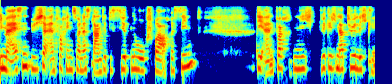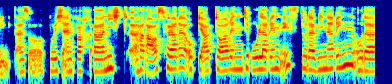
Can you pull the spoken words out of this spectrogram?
die meisten Bücher einfach in so einer standardisierten Hochsprache sind die einfach nicht wirklich natürlich klingt. Also wo ich einfach äh, nicht äh, heraushöre, ob die Autorin Tirolerin ist oder Wienerin oder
